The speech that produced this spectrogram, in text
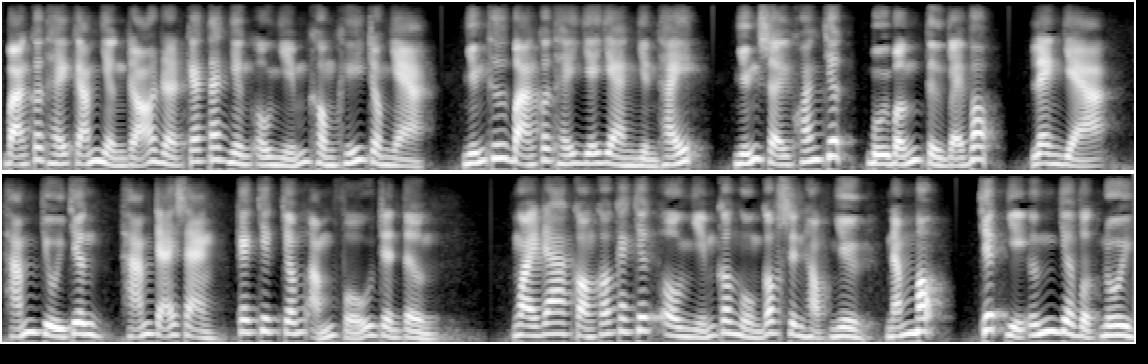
Bạn có thể cảm nhận rõ rệt các tác nhân ô nhiễm không khí trong nhà. Những thứ bạn có thể dễ dàng nhìn thấy, những sợi khoáng chất, bụi bẩn từ vải vóc, len dạ, thảm chùi chân, thảm trải sàn, các chất chống ẩm phủ trên tường. Ngoài ra còn có các chất ô nhiễm có nguồn gốc sinh học như nấm mốc, chất dị ứng do vật nuôi,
